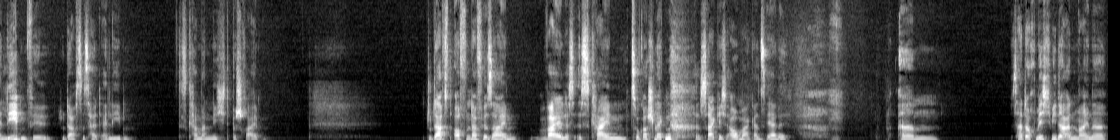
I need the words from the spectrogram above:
erleben will. Du darfst es halt erleben. Das kann man nicht beschreiben. Du darfst offen dafür sein, weil es ist kein Zuckerschlecken, das sage ich auch mal ganz ehrlich. Ähm, es hat auch mich wieder an meine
